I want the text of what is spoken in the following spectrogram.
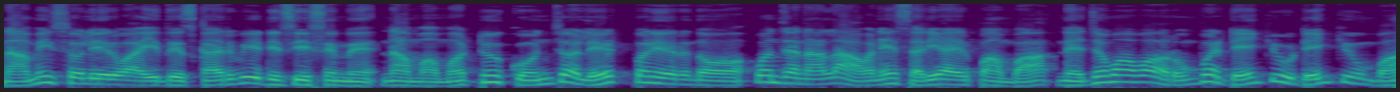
நமி சொல்லிடுவா இது ஸ்கர்வி டிசீஸ்னு நம்ம மட்டும் கொஞ்சம் லேட் பண்ணியிருந்தோம். கொஞ்ச நாள் அவனே சரியா இருப்பான்பா நிஜமாவா ரொம்ப டேங்க்யூ டேங்க்யூம்பா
